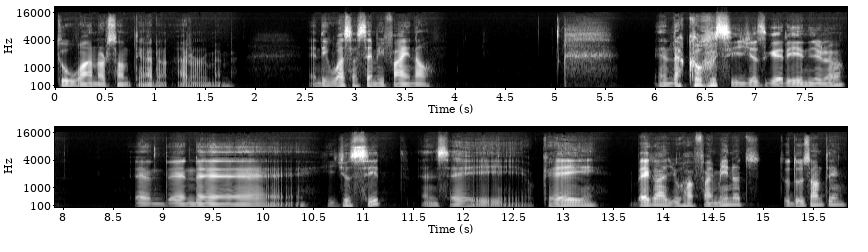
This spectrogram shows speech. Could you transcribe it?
two one or something i don't i don't remember and it was a semi-final and the coach he just get in you know and then uh, he just sit and say okay vega you have five minutes to do something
